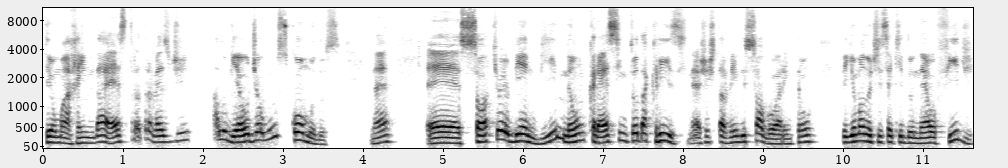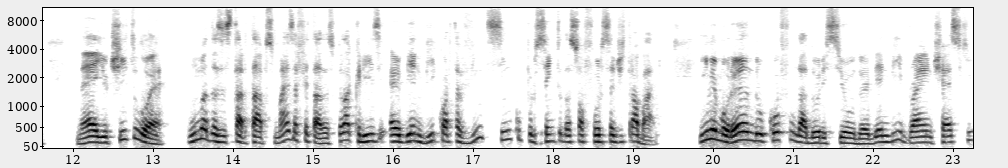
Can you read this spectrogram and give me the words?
ter uma renda extra através de aluguel de alguns cômodos, né? É, só que o Airbnb não cresce em toda a crise, né? A gente está vendo isso agora. Então, peguei uma notícia aqui do Neofeed, né? E o título é uma das startups mais afetadas pela crise, Airbnb corta 25% da sua força de trabalho. Em memorando, o cofundador e CEO do Airbnb, Brian Chesky,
